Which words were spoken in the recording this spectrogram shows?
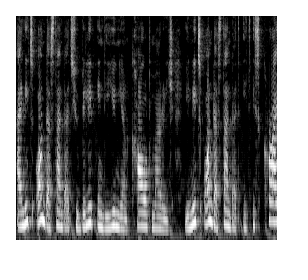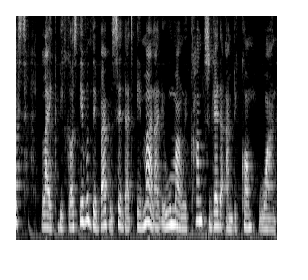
I need to understand that you believe in the union called marriage. You need to understand that it is Christ like because even the Bible said that a man and a woman will come together and become one.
